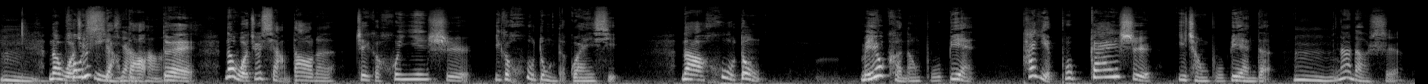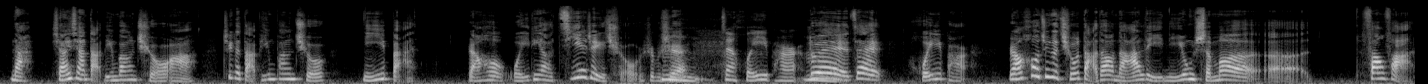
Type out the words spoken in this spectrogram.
嗯，那我就想到，对，那我就想到呢，这个婚姻是一个互动的关系，那互动没有可能不变，它也不该是一成不变的。嗯，那倒是。那想一想打乒乓球啊，这个打乒乓球，你一板，然后我一定要接这个球，是不是？嗯、再回一拍儿。嗯，对，再回一拍儿，然后这个球打到哪里，你用什么呃方法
